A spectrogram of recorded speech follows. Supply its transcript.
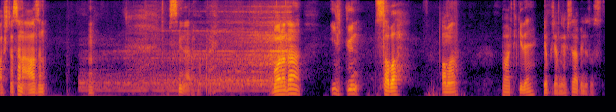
Başlasana ağzını. Hı. Bismillahirrahmanirrahim. Bu arada ilk gün sabah ama Part 2'de yapacağım gençler haberiniz olsun.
